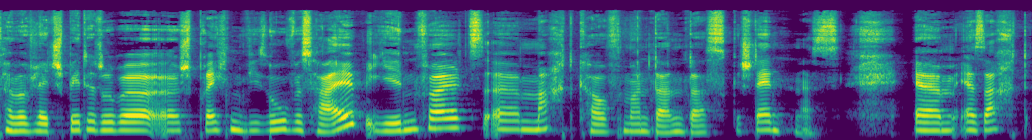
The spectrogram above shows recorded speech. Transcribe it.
Können wir vielleicht später darüber äh, sprechen, wieso, weshalb. Jedenfalls äh, macht Kaufmann dann das Geständnis. Ähm, er sagt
